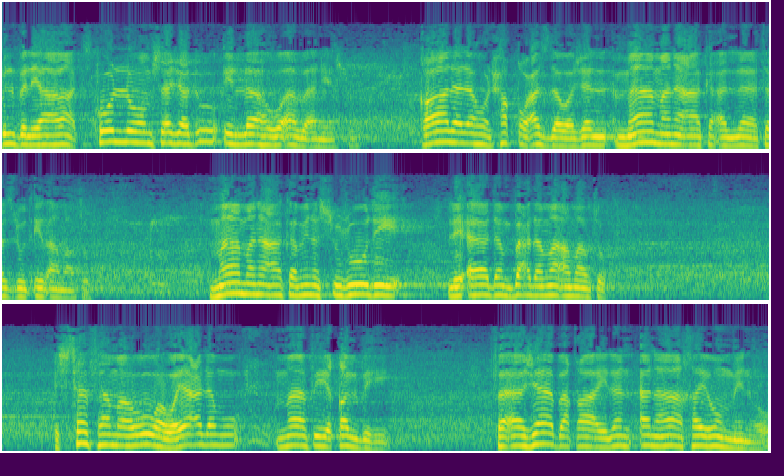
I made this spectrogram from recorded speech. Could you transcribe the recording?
بالبليارات. كلهم سجدوا إلا هو أبى أن يسجد. قال له الحق عز وجل ما منعك ألا تسجد إذ أمرتك؟ ما منعك من السجود لآدم بعدما أمرتك؟ استفهمه وهو يعلم ما في قلبه. فأجاب قائلا أنا خير منه.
